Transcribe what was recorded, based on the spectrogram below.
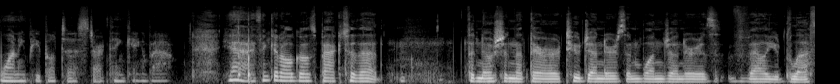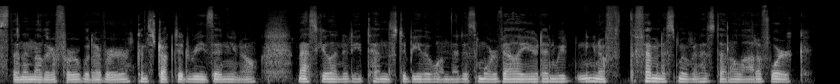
wanting people to start thinking about. Yeah, I think it all goes back to that the notion that there are two genders and one gender is valued less than another for whatever constructed reason, you know. Masculinity tends to be the one that is more valued and we you know, f- the feminist movement has done a lot of work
